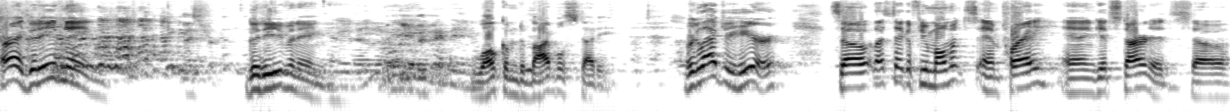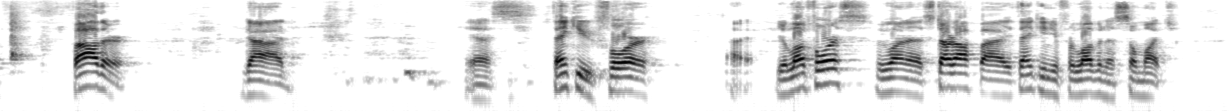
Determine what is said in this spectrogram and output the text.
All right, good evening. Good evening. Welcome to Bible study. We're glad you're here. So let's take a few moments and pray and get started. So, Father, God, yes, thank you for uh, your love for us. We want to start off by thanking you for loving us so much.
